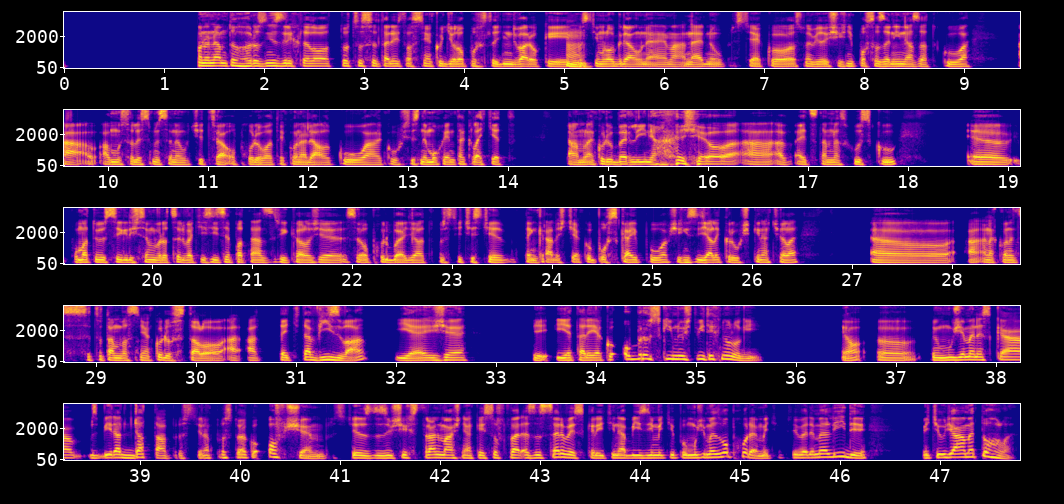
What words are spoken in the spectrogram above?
ono nám to hrozně zrychlilo to, co se tady vlastně jako dělo poslední dva roky hmm. s tím lockdownem a najednou prostě jako jsme byli všichni posazený na zadku a, a, a museli jsme se naučit třeba obchodovat jako na dálku a jako už si nemohl jen tak letět tamhle jako do Berlína, že jo, a, a, a jet tam na schůzku. Eh, pamatuju si, když jsem v roce 2015 říkal, že se obchod bude dělat prostě čistě tenkrát ještě jako po Skypeu a všichni si dělali kroužky na čele. Uh, a nakonec se to tam vlastně jako dostalo a, a teď ta výzva je, že je tady jako obrovské množství technologií. Jo, uh, my můžeme dneska sbírat data prostě naprosto jako ovšem, prostě ze všech stran máš nějaký software as a service, který ti nabízí, my ti pomůžeme s obchodem, my ti přivedeme lídy, my ti uděláme tohle.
